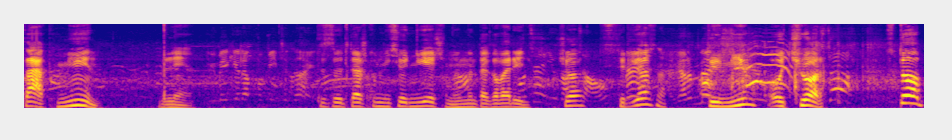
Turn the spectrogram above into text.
Так, Мин. Блин. Залетаешь ко мне сегодня вечером, и мы договорились. Чё? Серьезно? Ты мин? О, черт! Стоп!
